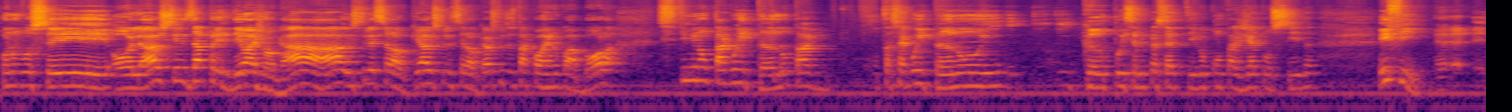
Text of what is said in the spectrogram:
quando você olha, ah, o Steelers aprendeu a jogar, ah, o Steelers sei lá o que, ah, o Steelers sei lá o que, o Steelers está correndo com a bola, esse time não está aguentando, não está tá se aguentando em, campo, isso é muito perceptível, contagia a torcida. Enfim, é, é,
